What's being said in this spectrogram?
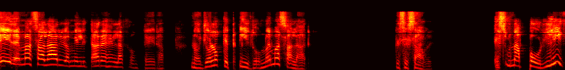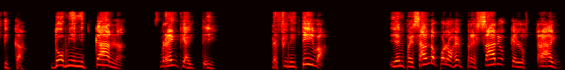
pide más salario a militares en la frontera. No, yo lo que pido no es más salario, que se sabe. es una política dominicana frente a Haití, definitiva. Y empezando por los empresarios que los traen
